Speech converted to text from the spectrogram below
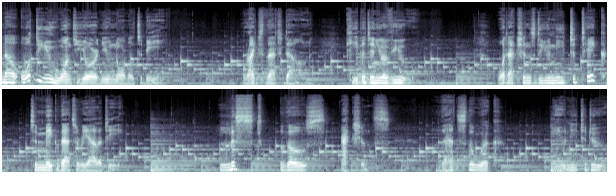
Now, what do you want your new normal to be? Write that down. Keep it in your view. What actions do you need to take to make that a reality? List those actions. That's the work you need to do.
